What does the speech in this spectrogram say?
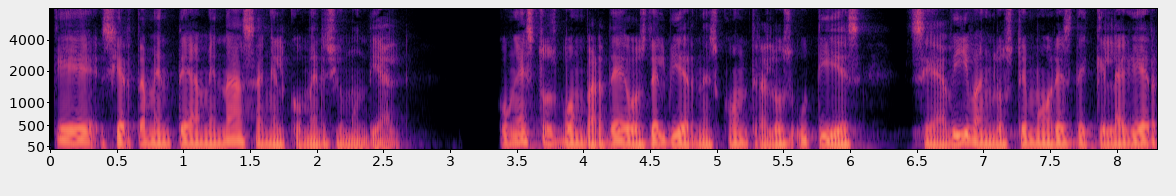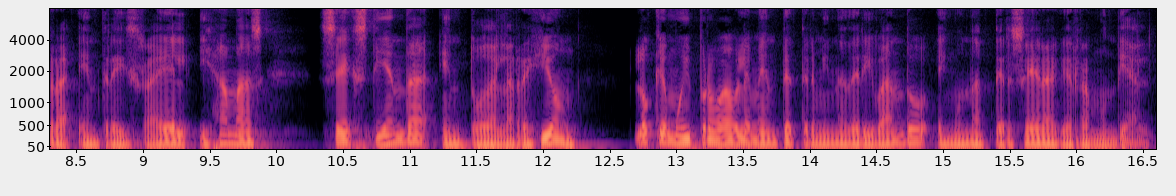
que ciertamente amenazan el comercio mundial. Con estos bombardeos del viernes contra los hutíes, se avivan los temores de que la guerra entre Israel y Hamas se extienda en toda la región, lo que muy probablemente termine derivando en una tercera guerra mundial.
